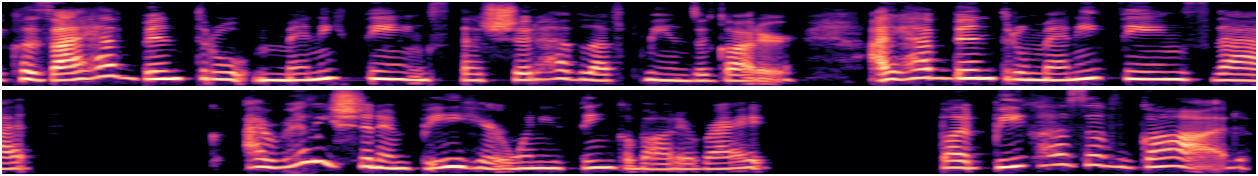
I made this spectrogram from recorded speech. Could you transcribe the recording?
Because I have been through many things that should have left me in the gutter. I have been through many things that I really shouldn't be here when you think about it, right? But because of God,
